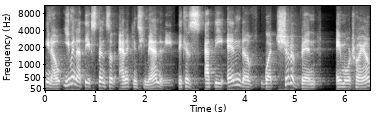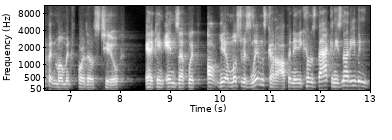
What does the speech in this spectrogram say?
You know, even at the expense of Anakin's humanity, because at the end of what should have been a more triumphant moment for those two, Anakin ends up with all, you know, most of his limbs cut off, and then he comes back and he's not even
